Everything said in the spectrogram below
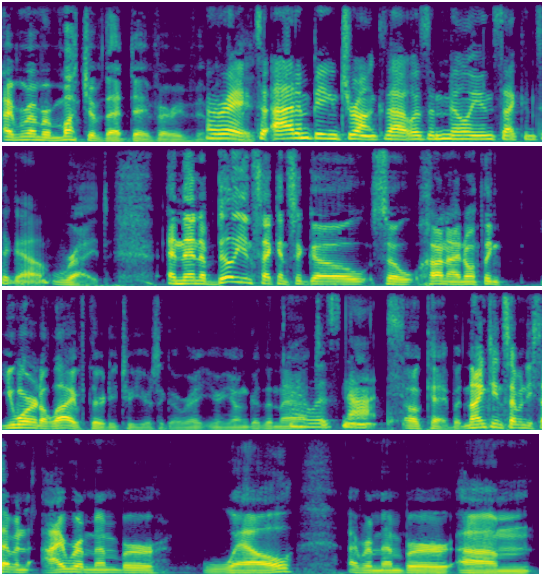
I remember much of that day very vividly. All right, so Adam being drunk, that was a million seconds ago. Right. And then a billion seconds ago, so Hannah, I don't think you weren't alive 32 years ago, right? You're younger than that? I was not. Okay, but 1977, I remember well. I remember um,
